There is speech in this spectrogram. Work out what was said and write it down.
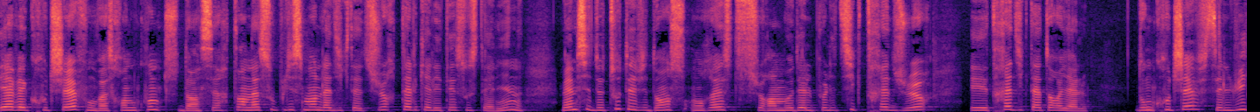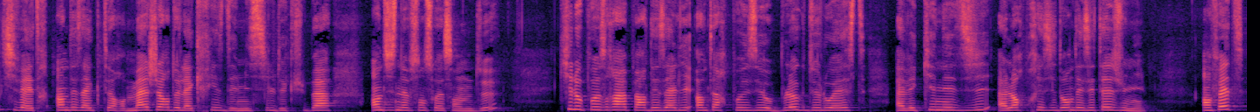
Et avec Khrouchtchev, on va se rendre compte d'un certain assouplissement de la dictature telle qu'elle était sous Staline, même si de toute évidence, on reste sur un modèle politique très dur et très dictatorial. Donc Khrouchtchev, c'est lui qui va être un des acteurs majeurs de la crise des missiles de Cuba en 1962, qui l'opposera par des alliés interposés au bloc de l'Ouest avec Kennedy, alors président des États-Unis. En fait,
